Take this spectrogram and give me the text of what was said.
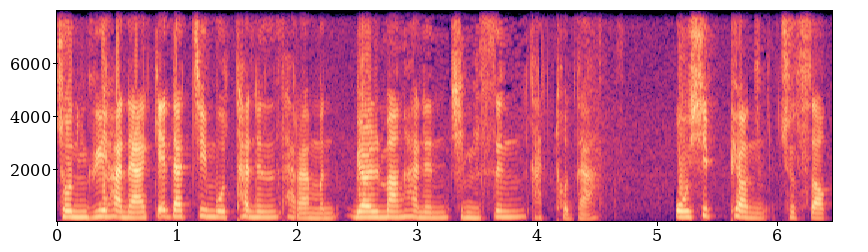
존귀하나 깨닫지 못하는 사람은 멸망하는 짐승 같도다. 50편 주석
